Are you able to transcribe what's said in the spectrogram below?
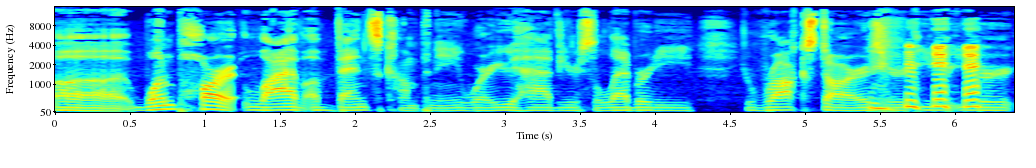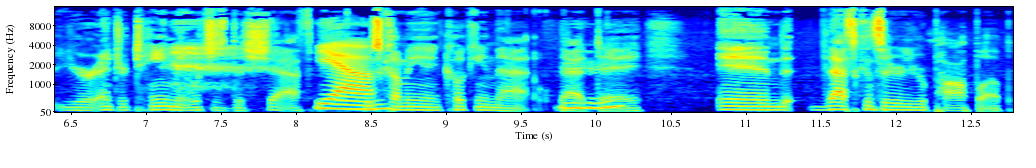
uh, one part live events company where you have your celebrity, your rock stars, your your, your your entertainment, which is the chef, Yeah. who's coming in cooking that that day, and that's considered your pop up.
